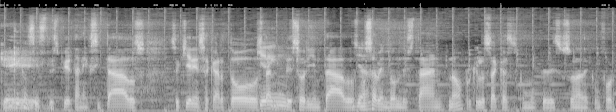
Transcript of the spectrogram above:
que despiertan excitados, se quieren sacar todo, están desorientados, no saben dónde están, ¿no? Porque los sacas como que de su zona de confort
